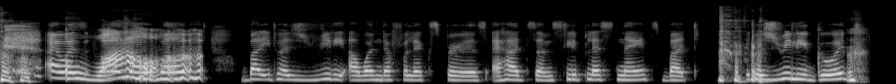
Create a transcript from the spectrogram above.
I oh, was Oh, wow. overwhelmed, but it was really a wonderful experience. I had some sleepless nights, but it was really good.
